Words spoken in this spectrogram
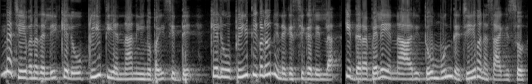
ನಿನ್ನ ಜೀವನದಲ್ಲಿ ಕೆಲವು ಪ್ರೀತಿಯನ್ನ ನೀನು ಬಯಸಿದ್ದೆ. ಕೆಲವು ಪ್ರೀತಿಗಳು ನಿನಗೆ ಸಿಗಲಿಲ್ಲ. ಇದರ ಬೆಲೆಯನ್ನ ಅರಿತು ಮುಂದೆ ಜೀವನ ಸಾಗಿಸು.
